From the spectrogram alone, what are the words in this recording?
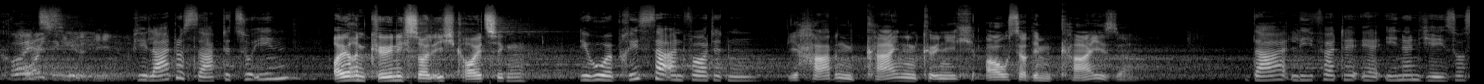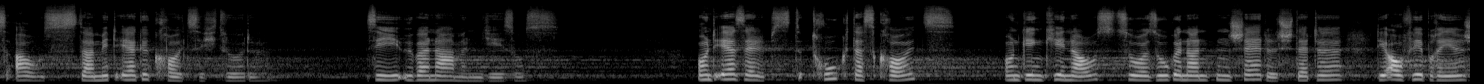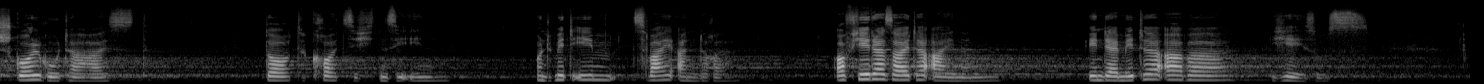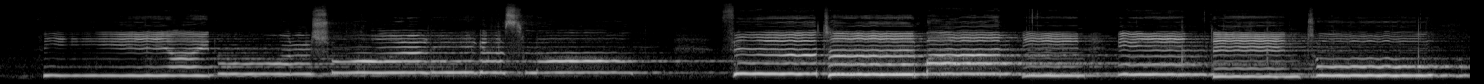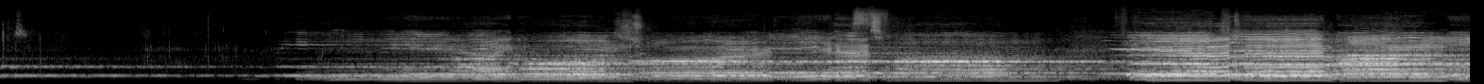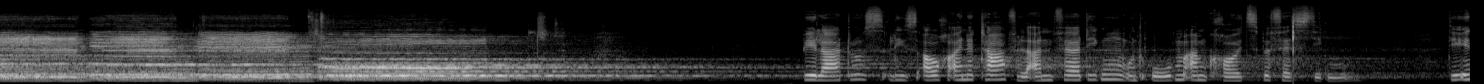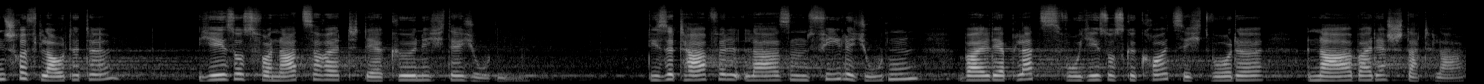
kreuzige ihn. Pilatus sagte zu ihnen, Euren König soll ich kreuzigen? die Hohepriester antworteten, Wir haben keinen König außer dem Kaiser. Da lieferte er ihnen Jesus aus, damit er gekreuzigt würde. Sie übernahmen Jesus. Und er selbst trug das Kreuz und ging hinaus zur sogenannten Schädelstätte, die auf Hebräisch Golgotha heißt. Dort kreuzigten sie ihn und mit ihm zwei andere, auf jeder Seite einen, in der Mitte aber Jesus. Wie ein unschuldiges Pilatus ließ auch eine Tafel anfertigen und oben am Kreuz befestigen. Die Inschrift lautete, Jesus von Nazareth, der König der Juden. Diese Tafel lasen viele Juden, weil der Platz, wo Jesus gekreuzigt wurde, nahe bei der Stadt lag.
